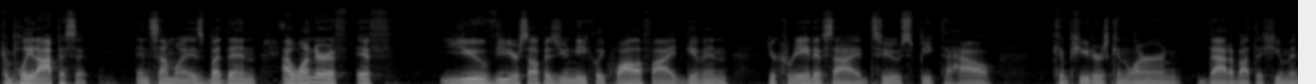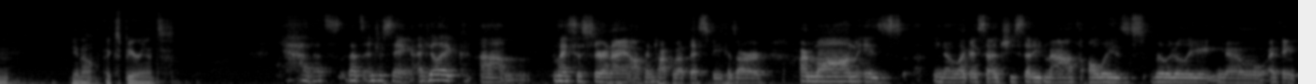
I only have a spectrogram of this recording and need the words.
complete opposite in some ways. But then I wonder if if you view yourself as uniquely qualified, given your creative side, to speak to how computers can learn that about the human, you know, experience. Yeah, that's that's interesting. I feel like um, my sister and I often talk about this because our our mom is you know, like I said, she studied math, always really, really, you know, I think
